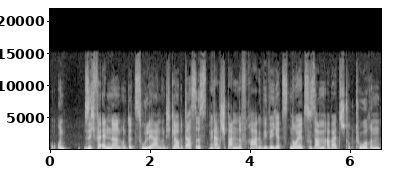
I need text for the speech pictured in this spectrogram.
und sich verändern und dazulernen. Und ich glaube, das ist eine ganz spannende Frage, wie wir jetzt neue Zusammenarbeitsstrukturen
